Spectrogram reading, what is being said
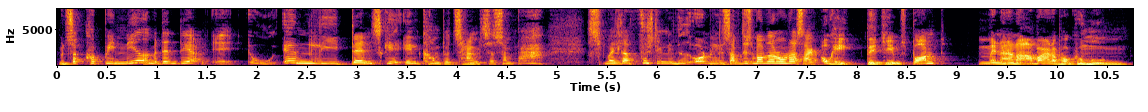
men så kombineret med den der øh, uendelige danske inkompetence, som bare smelter fuldstændig vidunderligt sammen. Det er som om, der er nogen, der har sagt, okay, det er James Bond, men han arbejder på kommunen.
